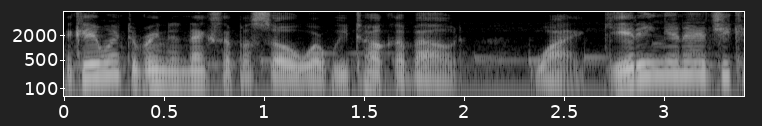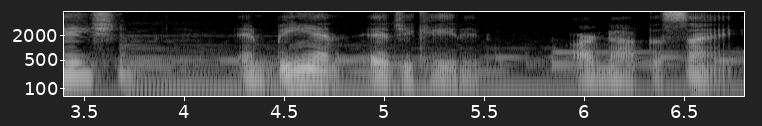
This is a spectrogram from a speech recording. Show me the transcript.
I can't wait to bring the next episode where we talk about why getting an education and being educated are not the same.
